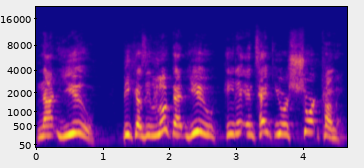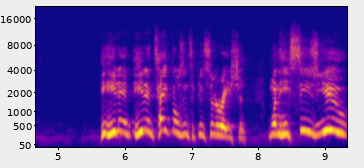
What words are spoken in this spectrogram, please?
not you. Because he looked at you, he didn't take your shortcomings. He, he, didn't, he didn't take those into consideration. When he sees you,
